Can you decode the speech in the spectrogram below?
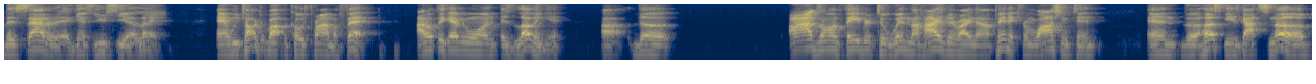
this Saturday against UCLA. And we talked about the Coach Prime effect. I don't think everyone is loving it. Uh, the odds on favorite to win the Heisman right now, Penix from Washington, and the Huskies got snubbed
